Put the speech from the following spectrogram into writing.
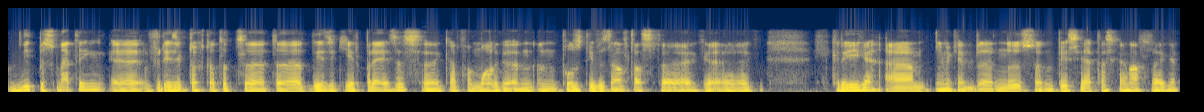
niet-besmetting, vrees ik toch dat het deze keer prijs is. ik heb vanmorgen een, een positieve zelftest ge, gekregen um, en ik heb dan dus een PCR-test gaan afleggen.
